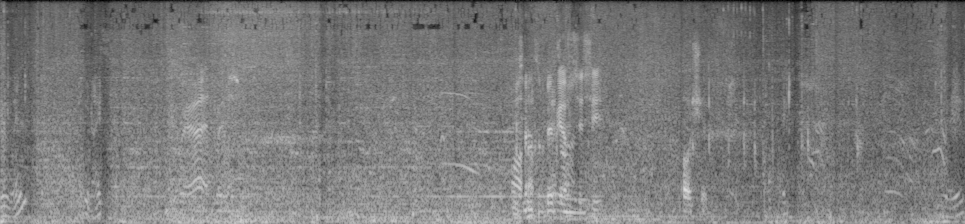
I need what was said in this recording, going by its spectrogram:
Did we win? Ooh, nice. Where and which? He's some bits on. CC. Oh shit. Wave.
